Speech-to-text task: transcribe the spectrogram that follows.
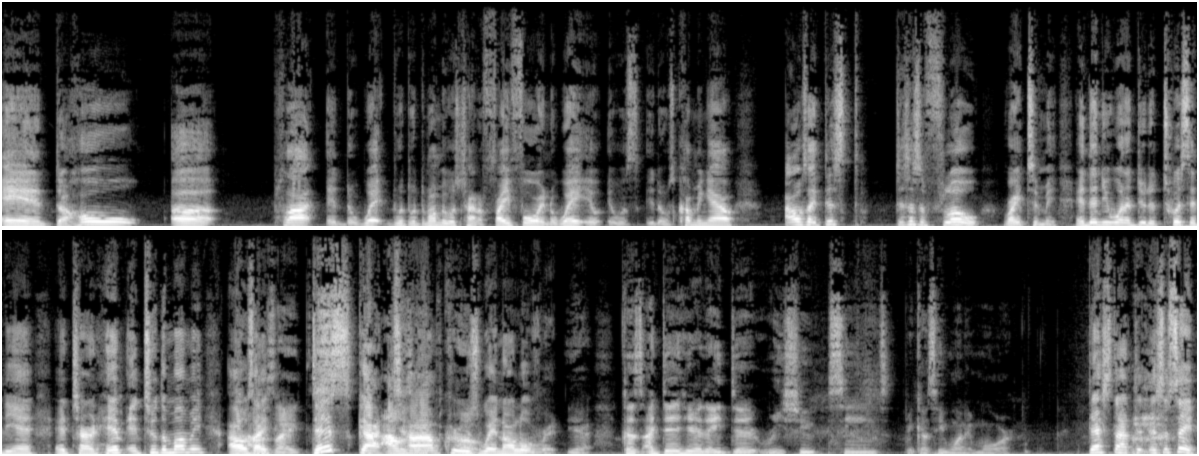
and the whole uh, plot and the way what, what the mummy was trying to fight for, and the way it, it was it was coming out, I was like, this this doesn't flow right to me. And then you want to do the twist at the end and turn him into the mummy. I was, I like, was like- this got Tom like, Cruise oh. written all over it. Yeah. Because I did hear they did reshoot scenes because he wanted more. That's not the, that's the same.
